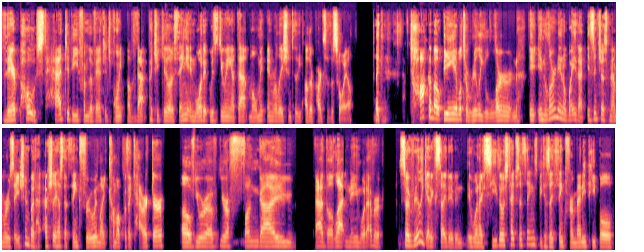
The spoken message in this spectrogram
their post had to be from the vantage point of that particular thing and what it was doing at that moment in relation to the other parts of the soil. Like mm-hmm. talk about being able to really learn in learn in a way that isn't just memorization but actually has to think through and like come up with a character of you're a you're a fungi add the latin name whatever so i really get excited and when i see those types of things because i think for many people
